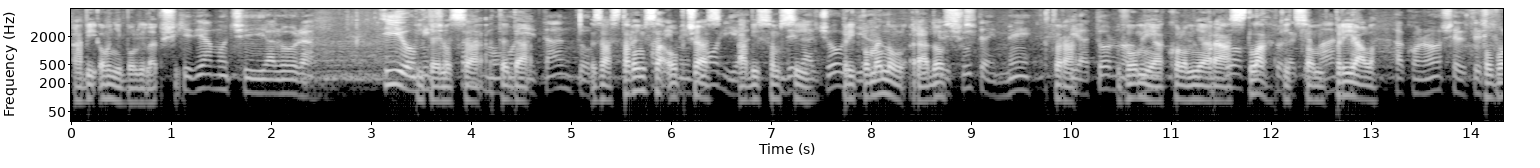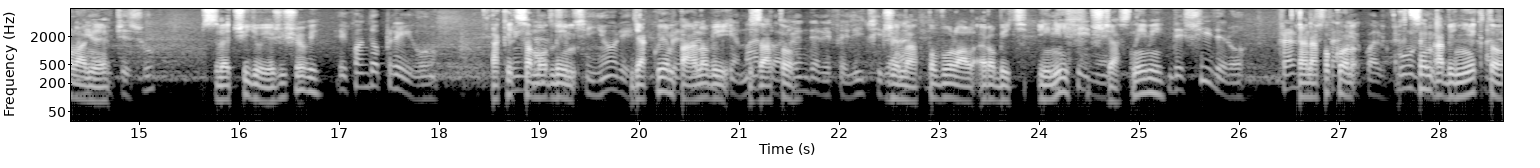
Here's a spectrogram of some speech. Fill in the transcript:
aby oni boli lepší. Pýtajme sa teda, zastavím sa občas, aby som si pripomenul radosť, ktorá vo mne a okolo mňa rástla, keď som prijal povolanie svedčiť o Ježišovi? A keď sa modlím, ďakujem pánovi za to, že ma povolal robiť iných šťastnými. A napokon chcem, aby niekto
